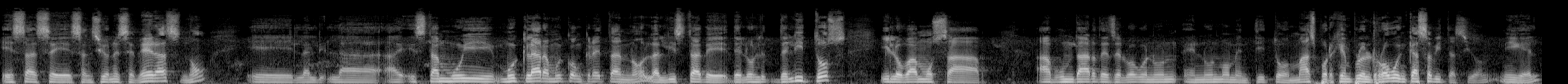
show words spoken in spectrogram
esas eh, sanciones severas, ¿no? Eh, la, ah, está muy, muy clara, muy concreta, ¿no? La lista de, de los delitos y lo vamos a abundar, desde luego, en un, en un momentito más. Por ejemplo, el robo en casa habitación, Miguel.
